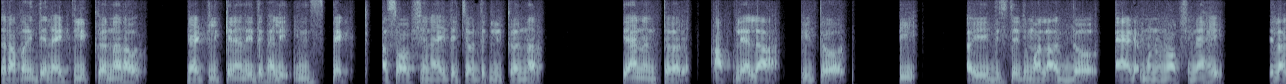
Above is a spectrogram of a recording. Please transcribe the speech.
तर आपण इथे राईट क्लिक करणार आहोत. राईट क्लिक केल्यानंतर इथे खाली इन्स्पेक्ट असं ऑप्शन आहे त्याच्यावरती क्लिक करणार. त्यानंतर आपल्याला इथं टी दिसते तुम्हाला द ऍड म्हणून ऑप्शन आहे. त्याला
